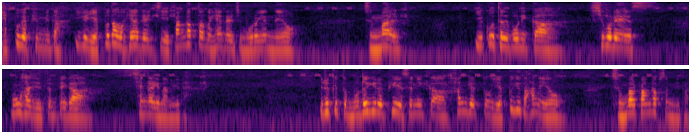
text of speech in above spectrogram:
예쁘게 핍니다. 이거 예쁘다고 해야 될지 반갑다고 해야 될지 모르겠네요. 정말 이 꽃을 보니까 시골에 농사 짓던 때가 생각이 납니다. 이렇게 또 무더기로 피어 있으니까 한결 또 예쁘기도 하네요. 정말 반갑습니다.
